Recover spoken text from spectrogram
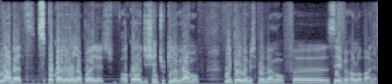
nawet spokojnie można powiedzieć, w około 10 kg. Nie powinno być problemów y, z jej wyholowaniem.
